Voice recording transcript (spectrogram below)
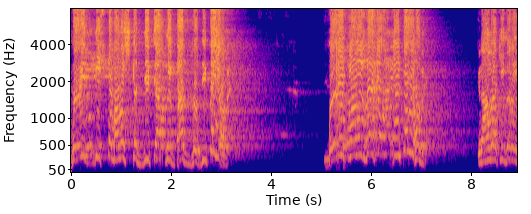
গরিব দুস্থ মানুষকে দিতে আপনি বাধ্য দিতেই হবে। গরিব মানুষদেরকে দিতেই হবে। কিন্তু আমরা কি করি?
